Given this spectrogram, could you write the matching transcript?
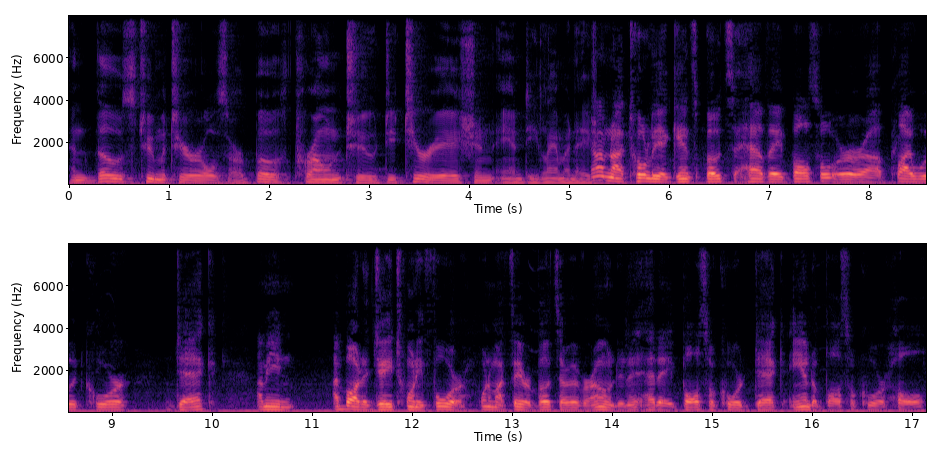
and those two materials are both prone to deterioration and delamination. I'm not totally against boats that have a balsa or a plywood core deck. I mean, I bought a J24, one of my favorite boats I've ever owned, and it had a balsa core deck and a balsa core hull,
